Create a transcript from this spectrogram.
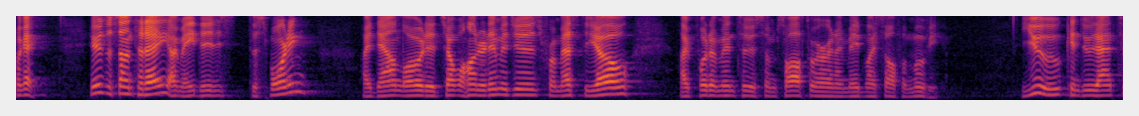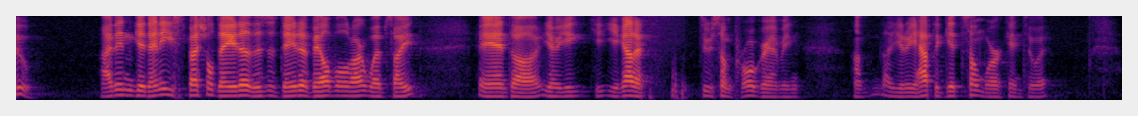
Okay, here's the sun today. I made these this morning. I downloaded several hundred images from SDO. I put them into some software and I made myself a movie. You can do that too. I didn't get any special data. This is data available at our website. And uh, you know, you, you got to do some programming. Um, you know, you have to get some work into it.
